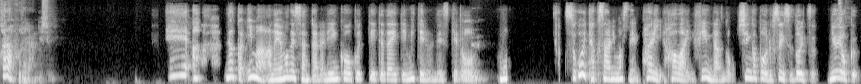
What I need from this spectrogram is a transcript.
カラフルなんですよ。へえ、あ、なんか今、あの、山口さんからリンクを送っていただいて見てるんですけど、うんすごいたくさんありますね。パリ、ハワイ、フィンランド、シンガポール、スイス、ドイツ、ニューヨーク。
